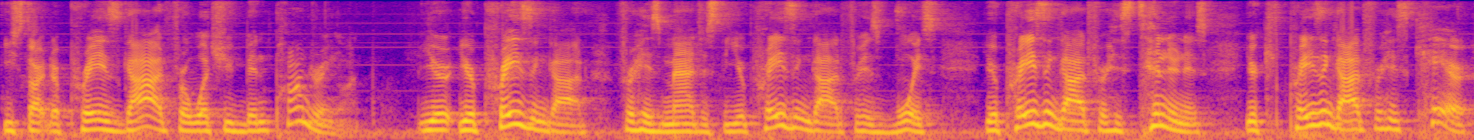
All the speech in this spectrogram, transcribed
You start to praise God for what you've been pondering on. You're, you're praising God for his majesty. You're praising God for his voice. You're praising God for his tenderness. You're praising God for his care.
